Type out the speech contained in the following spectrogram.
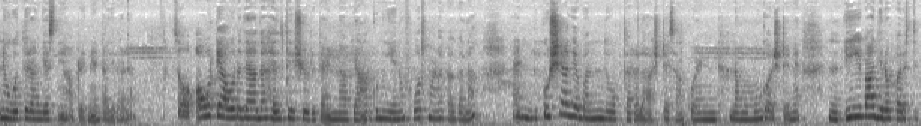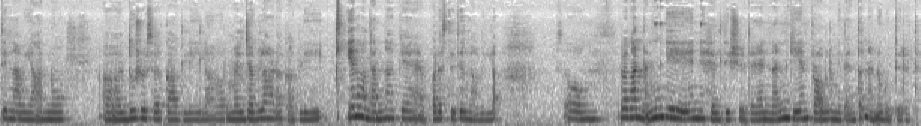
ನಿಮ್ಗೆ ಗೊತ್ತಿರೋಂಗೆ ಸ್ನೇಹ ಪ್ರೆಗ್ನೆಂಟ್ ಆಗಿದ್ದಾಳೆ. ಸೊ ಅವ್ರಿಗೆ ಅವ್ರದ್ದೇ ಆದ ಹೆಲ್ತ್ ಇಶ್ಯೂ ಇರುತ್ತೆ ಆ್ಯಂಡ್ ನಾವು ಯಾರಿಗೂ ಏನೂ ಫೋರ್ಸ್ ಮಾಡೋಕ್ಕಾಗಲ್ಲ. ಆ್ಯಂಡ್ ಖುಷಿಯಾಗೆ ಬಂದು ಹೋಗ್ತಾರಲ್ಲ, ಅಷ್ಟೇ ಸಾಕು. ಆ್ಯಂಡ್ ನಮ್ಮ ಅಮ್ಮಂಗೂ ಅಷ್ಟೇ ಇವಾಗಿರೋ ಪರಿಸ್ಥಿತಿಲಿ ನಾವು ಯಾರನ್ನೂ ದೂಷಿಸೋಕ್ಕಾಗಲಿ ಇಲ್ಲ, ಅವ್ರ ಮೇಲೆ ಜಗಳ ಆಡೋಕ್ಕಾಗಲಿ ಏನೋ ಒಂದು ಅನ್ನಕ್ಕೆ ಪರಿಸ್ಥಿತಿಲಿ ನಾವಿಲ್ಲ. ಸೊ ಇವಾಗ ನನಗೆ ಏನು ಹೆಲ್ತ್ ಇಶ್ಯೂ ಇದೆ ನನಗೇನು ಪ್ರಾಬ್ಲಮ್ ಇದೆ ಅಂತ ನನಗೆ ಗೊತ್ತಿರುತ್ತೆ.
